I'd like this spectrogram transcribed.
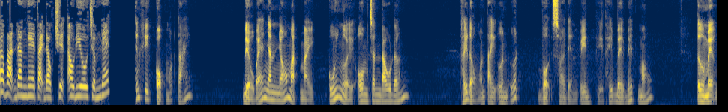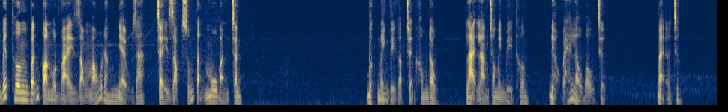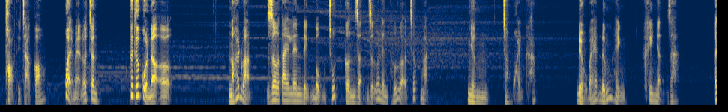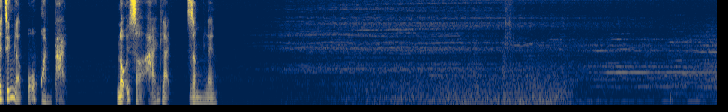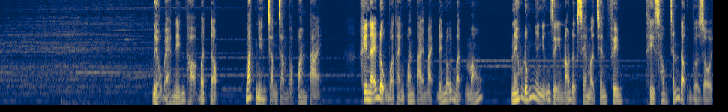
Các bạn đang nghe tại đọc truyện audio.net Đến khi cộp một cái, Điều bé nhăn nhó mặt mày, Cúi người ôm chân đau đớn. Thấy đầu ngón tay ươn ướt, Vội soi đèn pin Thì thấy bê bết máu. Từ miệng vết thương vẫn còn một vài dòng máu đang nhẻo ra, Chảy dọc xuống tận mu bàn chân. Bực mình vì gặp chuyện không đâu, Lại làm cho mình bị thương. Điều bé lầu bầu trực. Mẹ nó chứ, Thỏ thì chả có khỏe mẹ nó chân. Cái thứ của nợ. Nói đoạn, giơ tay lên định bụng chút cơn giận dữ lên thứ ở trước mặt. Nhưng trong khoảnh khắc, Điều bé đứng hình khi nhận ra, Ấy chính là cỗ quan tài. Nỗi sợ hãi lại dâng lên. Điều bé nín thở bất động, Mắt nhìn chằm chằm vào quan tài. Khi nãy đụng vào thành quan tài mạnh đến nỗi bật máu, Nếu đúng như những gì nó được xem ở trên phim, Thì sau chấn động vừa rồi,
